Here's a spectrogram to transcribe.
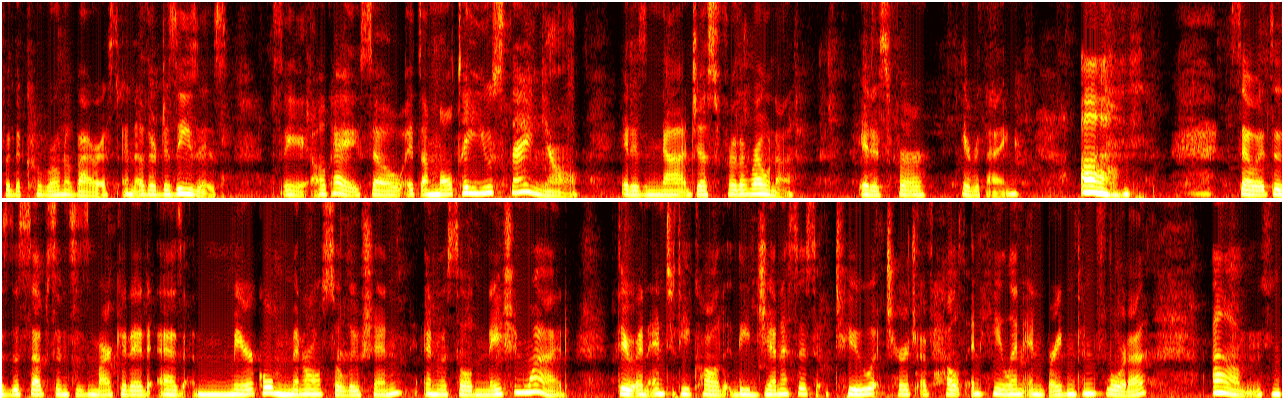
for the coronavirus and other diseases. See, okay, so it's a multi use thing, y'all. It is not just for the Rona, it is for everything. Um, so it says the substance is marketed as Miracle Mineral Solution and was sold nationwide through an entity called the Genesis 2 Church of Health and Healing in Bradenton, Florida. Um,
